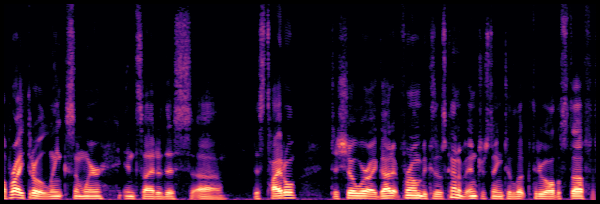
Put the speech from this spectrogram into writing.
I'll probably throw a link somewhere inside of this uh, this title to show where I got it from because it was kind of interesting to look through all the stuff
